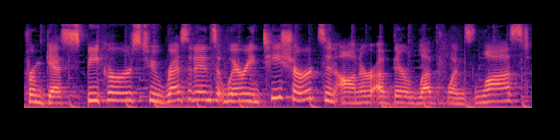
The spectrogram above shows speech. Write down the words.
From guest speakers to residents wearing t-shirts in honor of their loved ones lost,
